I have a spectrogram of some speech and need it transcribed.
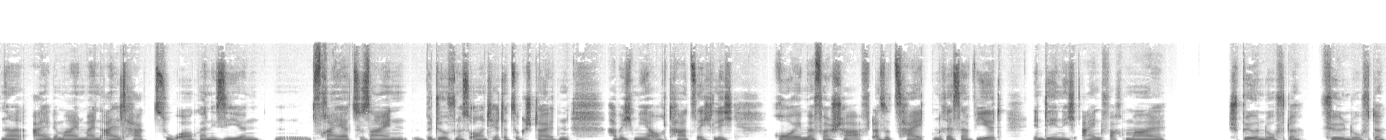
ne, allgemein meinen Alltag zu organisieren, freier zu sein, bedürfnisorientierter zu gestalten, habe ich mir auch tatsächlich Räume verschafft, also Zeiten reserviert, in denen ich einfach mal spüren durfte, fühlen durfte.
